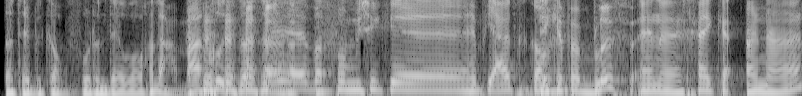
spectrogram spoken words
dat heb ik al voor een deel al gedaan. Maar goed, wat, eh, wat voor muziek heb je uitgekozen? Ik heb een bluff en uh, Geike Arnaar.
